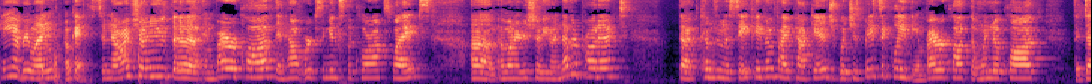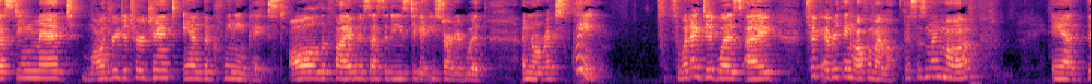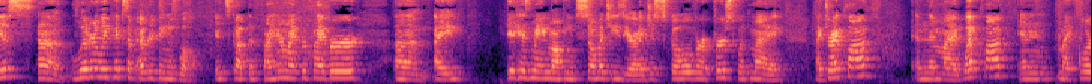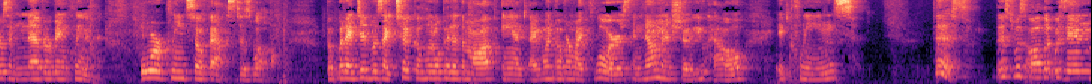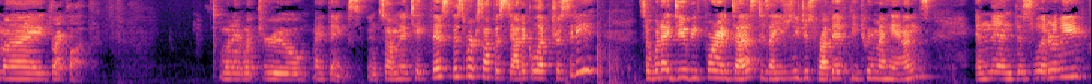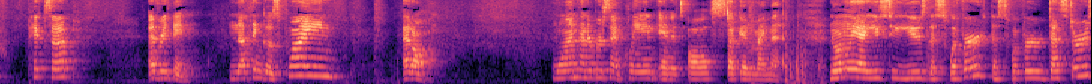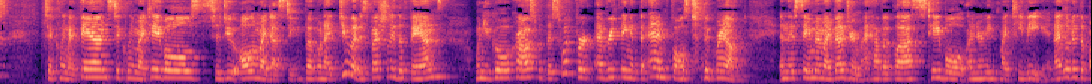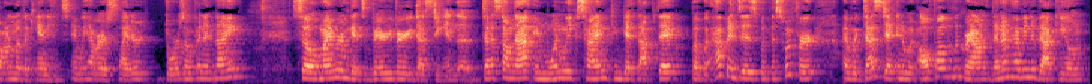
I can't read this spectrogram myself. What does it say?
Hey everyone. Okay, so now I've shown you the EnviroCloth and how it works against the Clorox wipes. Um, I wanted to show you another product that comes in the Safe Haven 5 package, which is basically the EnviroCloth, the window cloth, the dusting mitt, laundry detergent, and the cleaning paste. All the five necessities to get you started with a Norwex clean. So what I did was I took everything off of my mop. This is my mop. And this um, literally picks up everything as well. It's got the finer microfiber. Um, I It has made mopping so much easier. I just go over it first with my, my dry cloth and then my wet cloth and my floors have never been cleaner or cleaned so fast as well. But what I did was I took a little bit of the mop and I went over my floors and now I'm gonna show you how it cleans this. This was all that was in my dry cloth when I went through my things. And so I'm gonna take this. This works off of static electricity. So what I do before I dust is I usually just rub it between my hands. And then this literally picks up everything. Nothing goes flying at all. 100% clean and it's all stuck in my mitt. Normally I used to use the Swiffer, the Swiffer dusters to clean my fans, to clean my tables, to do all of my dusting. But when I do it, especially the fans, when you go across with the Swiffer, everything at the end falls to the ground. And the same in my bedroom. I have a glass table underneath my TV and I live at the bottom of a canyon and we have our slider doors open at night. So my room gets very, very dusty and the dust on that in one week's time can get that thick. But what happens is with the Swiffer, I would dust it and it would all fall to the ground. Then I'm having to vacuum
